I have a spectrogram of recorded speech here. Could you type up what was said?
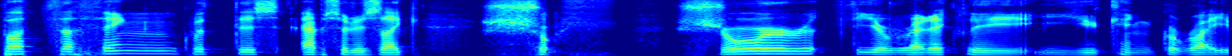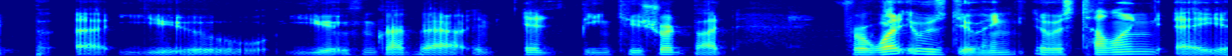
but the thing with this episode is like sure sure theoretically you can gripe uh, you you can gripe about it, it being too short but for what it was doing it was telling a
